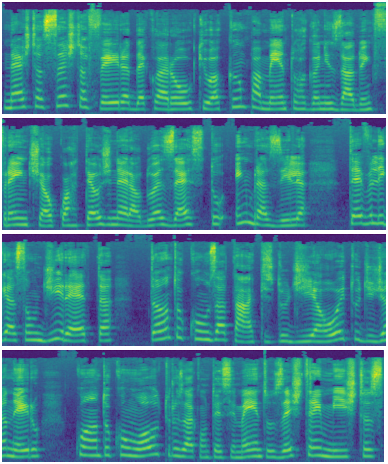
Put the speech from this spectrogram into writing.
nesta sexta-feira declarou que o acampamento organizado em frente ao quartel-general do Exército, em Brasília, teve ligação direta tanto com os ataques do dia 8 de janeiro quanto com outros acontecimentos extremistas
